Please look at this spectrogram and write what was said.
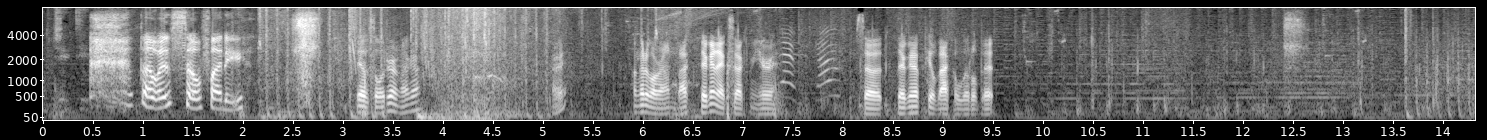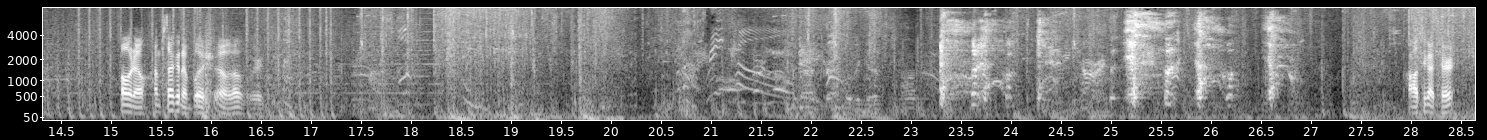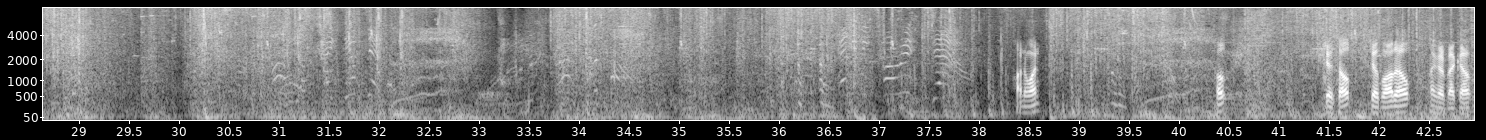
that was so funny. They have soldier on gun. Alright. I'm gonna go around back. They're gonna expect me here. So they're gonna peel back a little bit. Oh no, I'm stuck in a bush. Oh, that was weird. I'll take out turret. On one. Oh. She has help. She has a lot of help. I gotta back out.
